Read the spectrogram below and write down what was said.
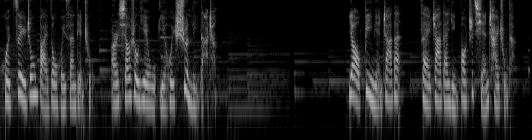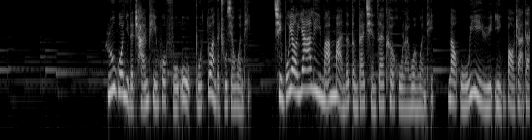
会最终摆动回三点处，而销售业务也会顺利达成。要避免炸弹，在炸弹引爆之前拆除它。如果你的产品或服务不断的出现问题，请不要压力满满的等待潜在客户来问问题，那无异于引爆炸弹。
